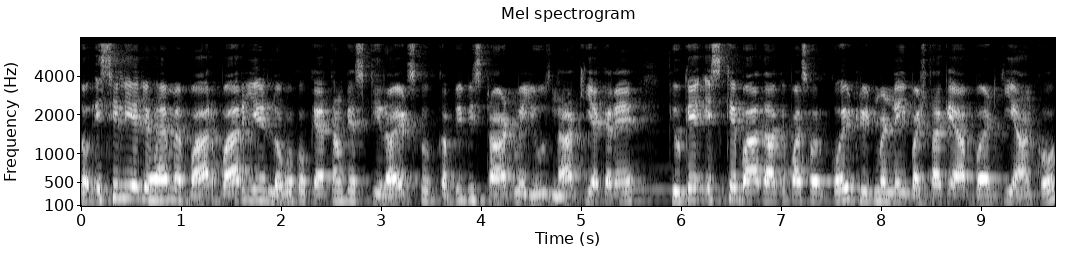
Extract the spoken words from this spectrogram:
तो इसीलिए जो है मैं बार बार ये लोगों को कहता हूँ कि स्टीरॉइड्स को कभी भी स्टार्ट में यूज़ ना किया करें, क्योंकि इसके बाद आपके पास और कोई ट्रीटमेंट नहीं बचता कि आप बर्ड की आँख को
